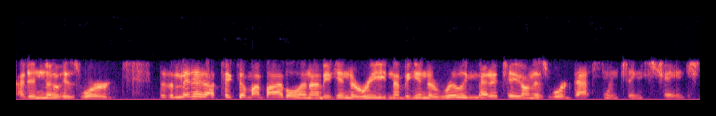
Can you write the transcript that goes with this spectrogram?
I didn't know his word. So the minute I picked up my Bible and I began to read and I began to really meditate on his word, that's when things changed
